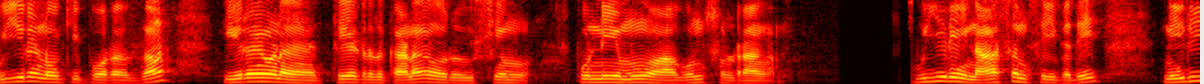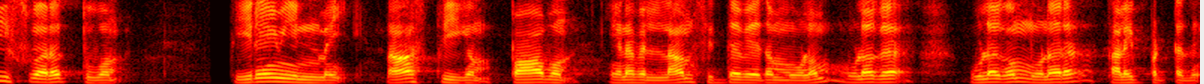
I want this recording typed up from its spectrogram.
உயிரை நோக்கி போகிறது தான் இறைவனை தேடுறதுக்கான ஒரு விஷயம் புண்ணியமும் ஆகும்னு சொல்கிறாங்க உயிரை நாசம் செய்வதே நிரீஸ்வரத்துவம் இறைவின்மை நாஸ்தீகம் பாவம் எனவெல்லாம் சித்தவேதம் மூலம் உலக உலகம் உணர தலைப்பட்டது.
